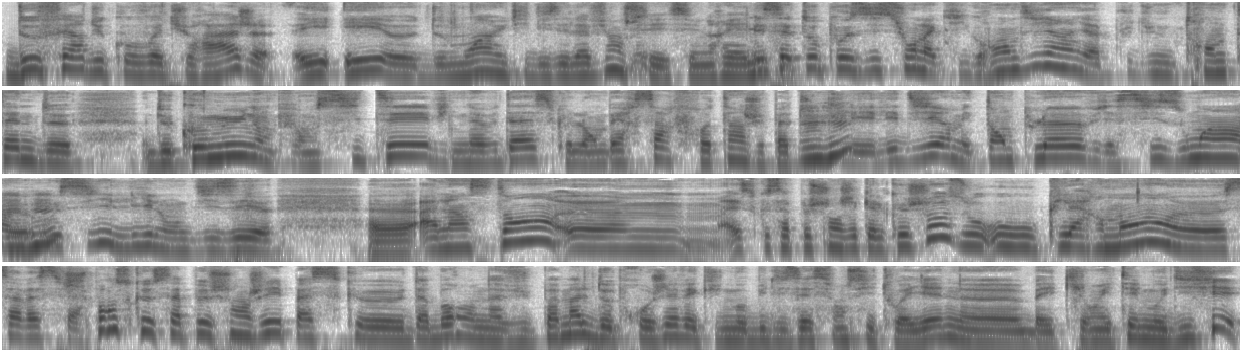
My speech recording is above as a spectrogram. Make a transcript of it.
de faire du covoiturage et, et euh, de moins utiliser l'avion. C'est une réalité. Mais cette opposition là qui grandit, hein, il y a plus d'une trentaine de, de, communes. On peut en citer Villeneuve d'Ascq, Lambersart, Fretin. Je vais pas toutes mhm. les, les, dire, mais Templeuve, il y a Sizouin mm aussi, Lille, on le disait. Euh, à l'instant. Euh, est-ce que ça peut changer quelque chose ou, clairement euh, ça va se faire Je pense que ça peut changer parce que d'abord on a vu pas mal de projets avec une mobilisation citoyenne bah, qui ont été modifiés.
